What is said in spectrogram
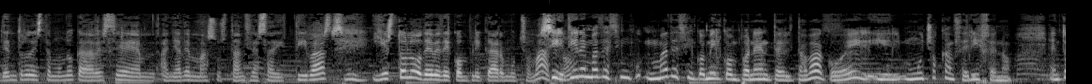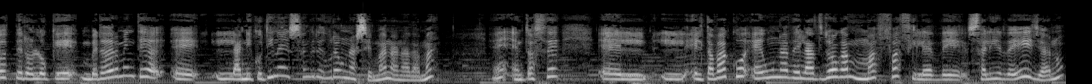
dentro de este mundo cada vez se em, añaden más sustancias adictivas y esto lo debe de complicar mucho más. Sí, tiene más de cinco, más de 5.000 componentes el tabaco ¿eh? y, muchos cancerígenos. Entonces, pero lo que verdaderamente la nicotina en sangre dura una semana nada más. ¿Eh? Entonces, el, el, tabaco es una de las drogas más fáciles de salir de ella, ¿no?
